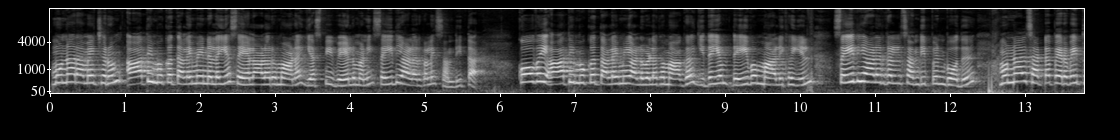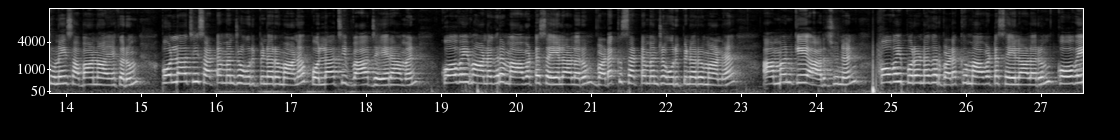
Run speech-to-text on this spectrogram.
முன்னாள் அமைச்சரும் அதிமுக தலைமை நிலைய செயலாளருமான எஸ்பி வேலுமணி செய்தியாளர்களை சந்தித்தார். கோவை அதிமுக தலைமை அலுவலகமாக இதயம் தெய்வம் மாளிகையில் செய்தியாளர்கள் சந்திப்பின் போது முன்னாள் சட்டப்பேரவை துணை சபாநாயகரும் பொள்ளாச்சி சட்டமன்ற உறுப்பினருமான பொள்ளாச்சி வ. ஜெயராமன் கோவை மாநகர மாவட்ட செயலாளரும் வடக்கு சட்டமன்ற உறுப்பினருமான அம்மன் கே. அர்ஜுனன் கோவை புறநகர் வடக்கு மாவட்ட செயலாளரும் கோவை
